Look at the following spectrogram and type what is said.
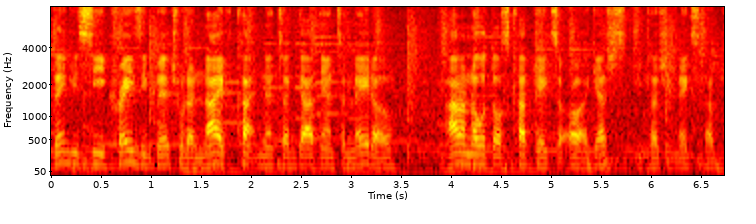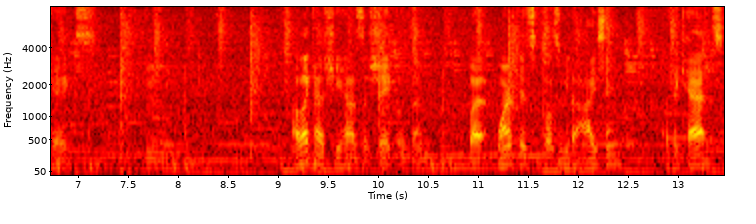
Then you see crazy bitch with a knife cutting into a goddamn tomato. I don't know what those cupcakes are. Oh, I guess because she makes cupcakes. Hmm. I like how she has the shape of them. But weren't they supposed to be the icing of the cats?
